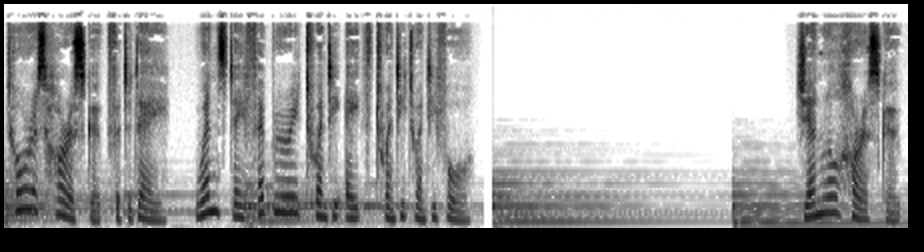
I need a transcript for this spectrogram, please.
Taurus horoscope for today, Wednesday, February 28, 2024. General horoscope.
